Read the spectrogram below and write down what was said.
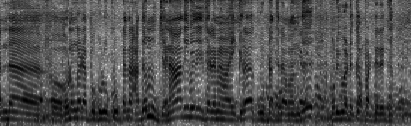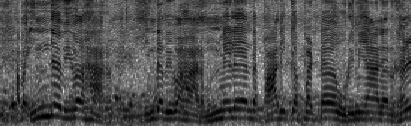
அந்த ஒருங்கிணைப்பு குழு கூட்டத்தில் அதுவும் ஜனாதிபதி தலைமை வகிக்கிற கூட்டத்தில் வந்து முடிவெடுக்கப்பட்டிருக்கு. அப்போ இந்த விவகாரம் இந்த விவகாரம் உண்மையிலே அந்த பாதிக்கப்பட்ட உரிமையாளர்கள்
